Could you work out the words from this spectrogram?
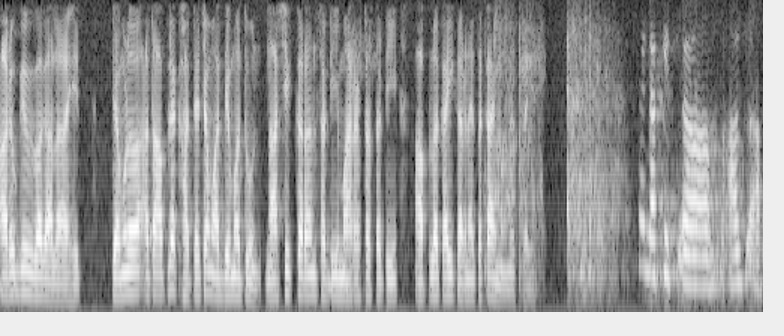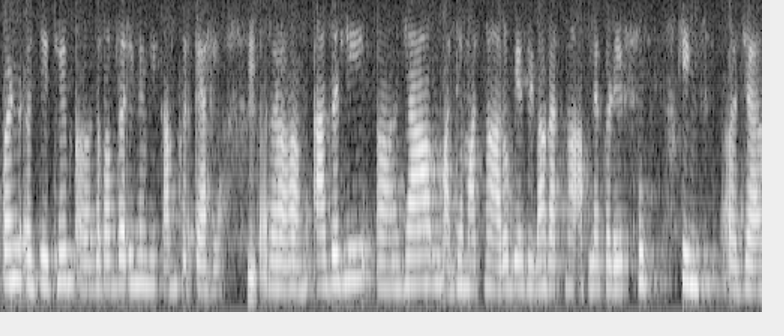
आरोग्य विभाग आला आहे. त्यामुळं आता आपल्या खात्याच्या माध्यमातून नाशिककरांसाठी महाराष्ट्रासाठी आपलं काही करण्याचं काय म्हणत आहे? नाही, नक्कीच. आज आपण जिथे जबाबदारीने मी काम करते आहे. तर आजही ह्या माध्यमातनं आरोग्य विभागातनं आपल्याकडे खूप स्कीम्स ज्या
